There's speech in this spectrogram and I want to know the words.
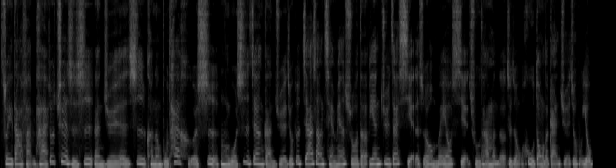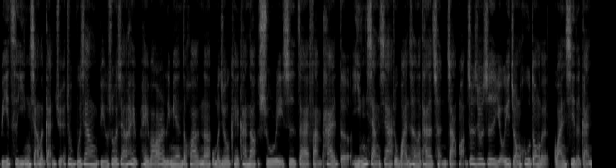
最大反派，就确实是感觉是可能不太合适。嗯，我是这样感觉，就就加上前面说的，编剧在写的时候没有写出他们的这种互动的感觉，就有彼此影响的感觉，就不像比如说像黑黑豹二里面的话呢，我们就可以看到舒瑞是在反派的影响下就完成了他的成长嘛，这就是有一种互动的关系的感觉。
